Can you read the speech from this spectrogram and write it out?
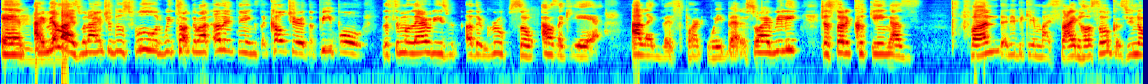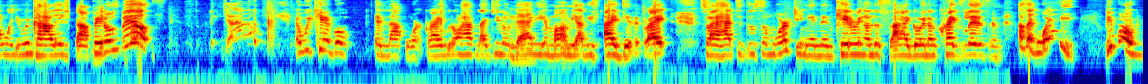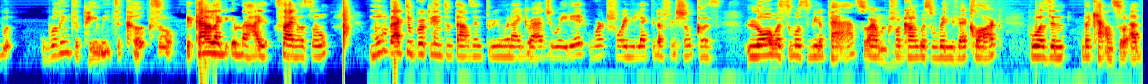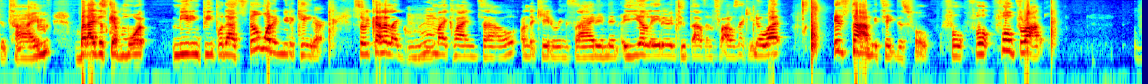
And mm-hmm. I realized when I introduced food, we talked about other things the culture, the people, the similarities with other groups. So I was like, yeah, I like this part way better. So I really just started cooking as fun. Then it became my side hustle because you know, when you're in college, you gotta pay those bills. yeah. And we can't go and not work, right? We don't have like, you know, mm-hmm. daddy and mommy. At least I did it, right? So I had to do some working and then catering on the side, going on Craigslist. And I was like, wait people are w- willing to pay me to cook. So it kind of like became the high side hustle. Moved back to Brooklyn in 2003 when I graduated. Worked for an elected official because law was supposed to be the path. So I worked for mm-hmm. Congresswoman Yvette Clarke, who was in the council at the time. But I just kept more meeting people that still wanted me to cater. So it kind of like grew mm-hmm. my clientele on the catering side. And then a year later, in 2004, I was like, you know what? It's time we take this full, full, full, full throttle.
